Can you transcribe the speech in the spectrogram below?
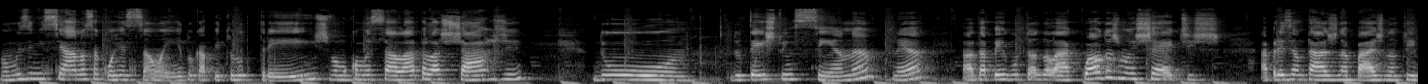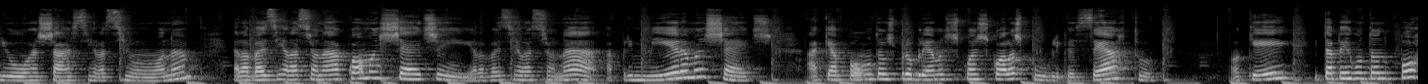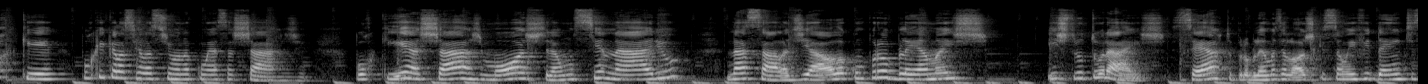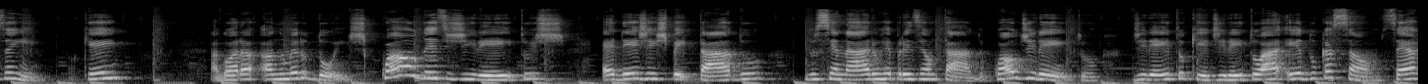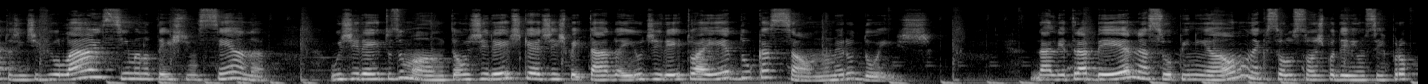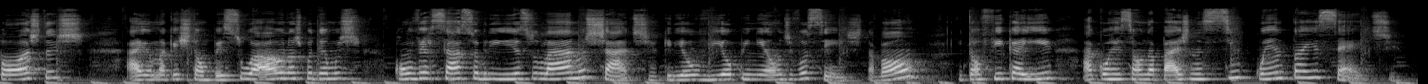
Vamos iniciar nossa correção aí do capítulo 3. Vamos começar lá pela charge do, do texto em cena, né? Ela está perguntando lá qual das manchetes apresentadas na página anterior a charge se relaciona. Ela vai se relacionar a qual manchete aí? Ela vai se relacionar a primeira manchete, a que aponta os problemas com as escolas públicas, certo? Ok? E está perguntando por quê. Por que, que ela se relaciona com essa charge? Porque a charge mostra um cenário na sala de aula com problemas estruturais, certo? Problemas, é lógico que são evidentes aí, ok? Agora, a número 2. Qual desses direitos é desrespeitado no cenário representado? Qual direito? Direito o quê? Direito à educação, certo? A gente viu lá em cima no texto em cena os direitos humanos. Então, os direitos que é desrespeitado aí, o direito à educação, número 2. Na letra B, na sua opinião, né, que soluções poderiam ser propostas? Aí uma questão pessoal, nós podemos conversar sobre isso lá no chat. Eu queria ouvir a opinião de vocês, tá bom? Então fica aí a correção da página 57.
